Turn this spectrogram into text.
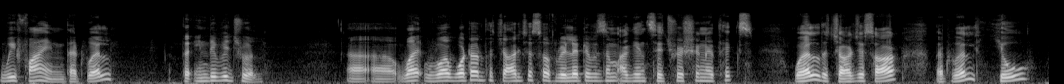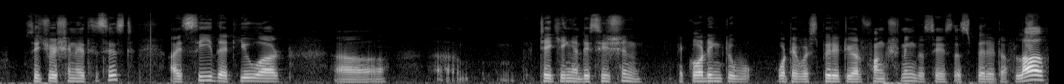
we find that well the individual, uh, uh, why, what are the charges of relativism against situation ethics? Well, the charges are that well you situation ethicist, I see that you are uh, uh taking a decision according to whatever spirit you are functioning this is the spirit of love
